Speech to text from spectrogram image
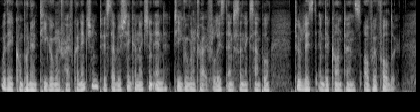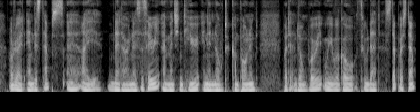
with a component T Google Drive connection to establish the connection and T Google Drive list as an example to list the contents of a folder. Alright, and the steps uh, I, that are necessary I mentioned here in a note component, but don't worry, we will go through that step by step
